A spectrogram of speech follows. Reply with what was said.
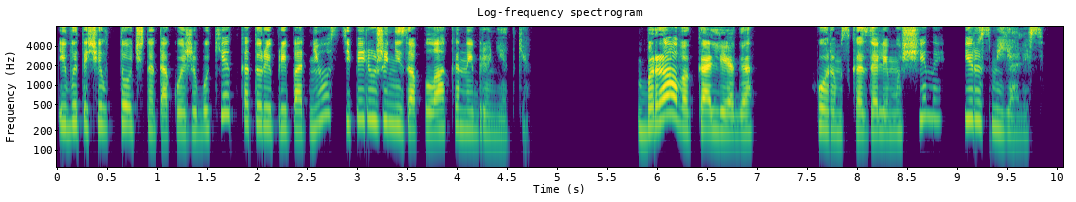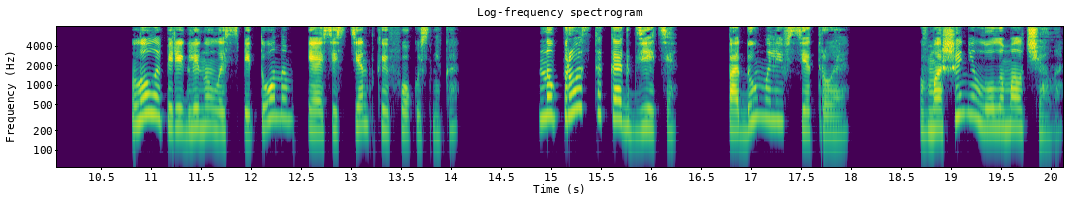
и вытащил точно такой же букет, который преподнес теперь уже не заплаканной брюнетке. «Браво, коллега!» — хором сказали мужчины и рассмеялись. Лола переглянулась с питоном и ассистенткой фокусника. «Ну просто как дети», — подумали все трое. В машине Лола молчала.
